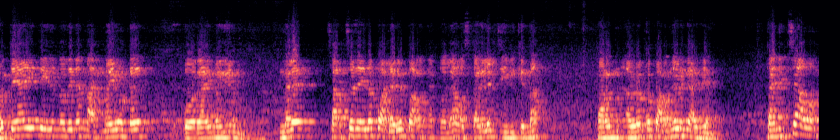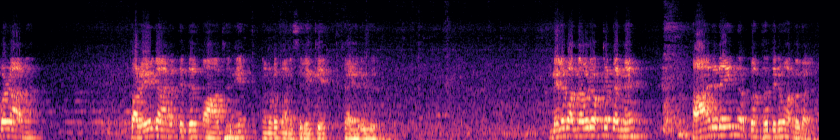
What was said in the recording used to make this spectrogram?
ഒറ്റയായി തീരുന്നതിന് നന്മയുണ്ട് പോരായ്മയും. ഇന്നലെ ചർച്ച ചെയ്ത പലരും പറഞ്ഞ പല അവസ്ഥകളിൽ ജീവിക്കുന്ന പറഞ്ഞ അവരൊക്കെ പറഞ്ഞൊരു കാര്യം. തനിച്ചാവുമ്പോഴാണ് പഴയ കാലത്തിന്റെ മാധുര്യം നമ്മുടെ മനസ്സിലേക്ക് കയറി വരുന്നത്. ഇന്നലെ വന്നവരൊക്കെ തന്നെ ആരുടെയും നിർബന്ധത്തിന് വന്നതല്ല.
